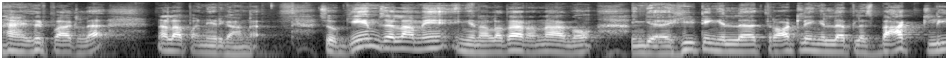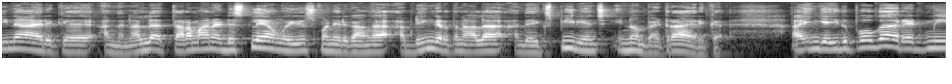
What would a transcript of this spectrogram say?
நான் எதிர்பார்க்கல. நல்லா பண்ணியிருக்காங்க ஸோ கேம்ஸ் எல்லாமே இங்கே நல்லா தான் ரன் ஆகும். இங்கே ஹீட்டிங் இல்லை த்ராட்லிங் இல்லை ப்ளஸ் பேக் க்ளீனாக இருக்குது அந்த நல்ல தரமான டிஸ்பிளே அவங்க யூஸ் பண்ணியிருக்காங்க அப்படிங்கிறதுனால அந்த எக்ஸ்பீரியன்ஸ் இன்னும் பெட்டராக இருக்குது இங்கே இது போக Redmi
